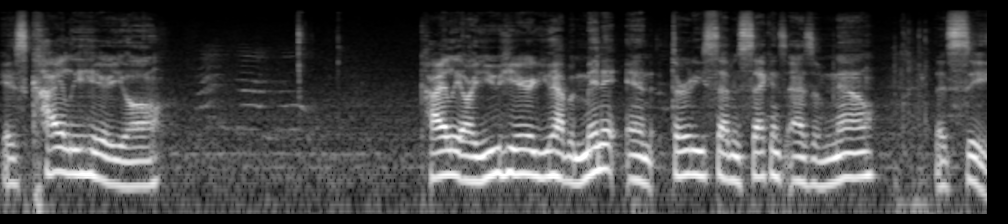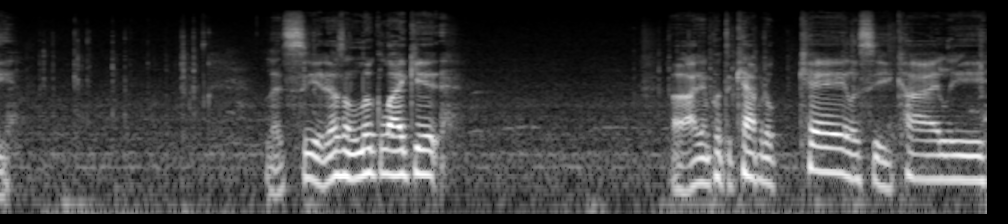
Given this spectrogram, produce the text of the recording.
Is Kylie here, y'all? Kylie, are you here? You have a minute and 37 seconds as of now. Let's see. Let's see. It doesn't look like it. Uh, I didn't put the capital K. Let's see. Kylie.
